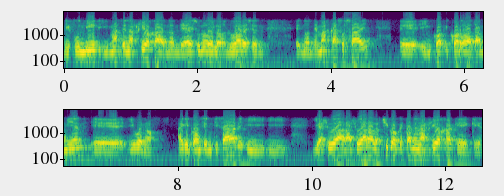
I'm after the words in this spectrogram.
difundir y más en La Rioja, donde es uno de los lugares en, donde más casos hay, eh, y Córdoba también. Eh, y bueno, hay que concientizar y, ayudar, ayudar a los chicos que están en La Rioja, que, que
